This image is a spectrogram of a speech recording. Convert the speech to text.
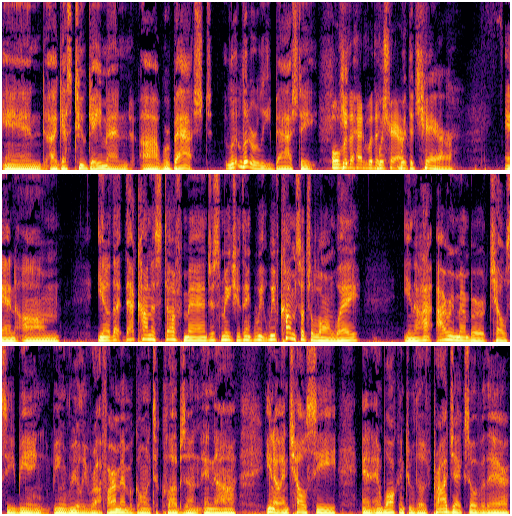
and I guess two gay men uh, were bashed, li- literally bashed. They Over hit the head with a chair. With a chair, and um, you know that that kind of stuff, man, just makes you think we we've come such a long way. You know, I, I remember Chelsea being being really rough. I remember going to clubs in, in uh, you know, in Chelsea and, and walking through those projects over there,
